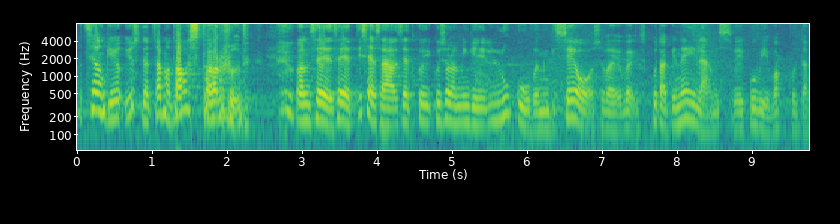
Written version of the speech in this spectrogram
vot see ongi just needsamad aastaarvud on see, see, et ise sa, see, et kui, kui sul on mingi lugu või mingi seos või, või kuidagi neile, mis võib huvi pakkuda,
